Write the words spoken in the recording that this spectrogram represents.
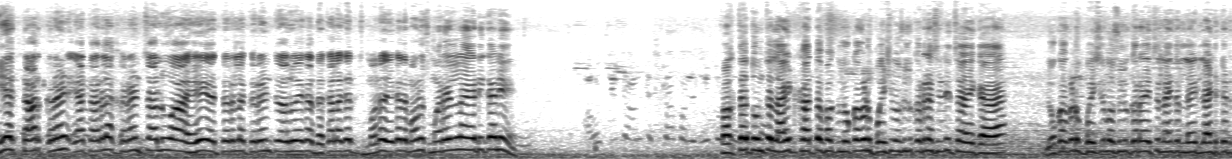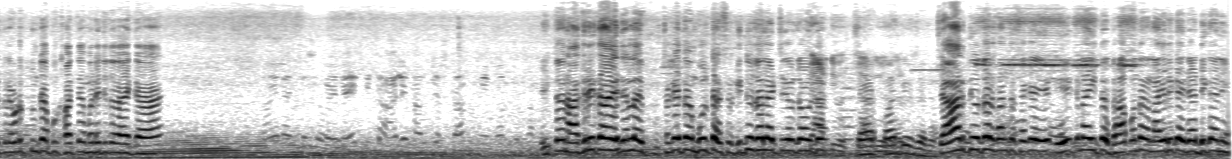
हे तार करंट या तारला करंट चालू आहे. या तारला करंट चालू आहे. का धक्का लागत म्हणून एखादा माणूस मरेल ना या ठिकाणी? फक्त तुमचं लाइट खातं फक्त लोकांकडून पैसे वसूल करण्यासाठीच आहे का? लोकांकडून पैसे वसूल करायचं नाही तर लाइट लाइट कट एवढं तुमच्या खात्यामध्ये आहे का? इथं नागरिक आहे त्यांना सगळे जण बोलतात सर किती दिवस झाले जाऊन? चार पाच दिवस झाले. चार दिवस जर सांगता सगळे एक- नाही इथं दहा पंधरा नागरिक आहेत या ठिकाणी.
